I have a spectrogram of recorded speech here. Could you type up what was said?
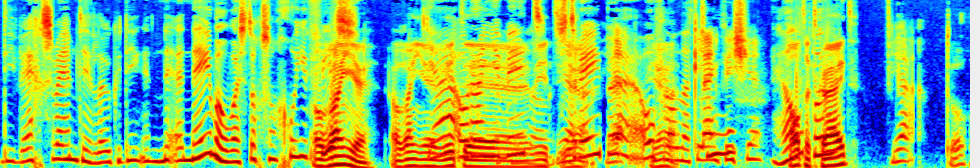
die wegzwemt in leuke dingen. Ne- Nemo was toch zo'n goede vis? Oranje. Oranje, Ja, wit. eh, wit, ja. Strepen, Ja. overal Ja. naartoe. Klein visje. Helpen. Altijd kwijt, Ja, toch?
